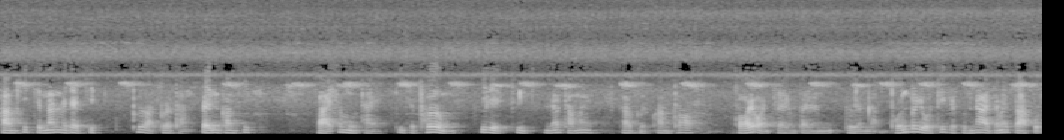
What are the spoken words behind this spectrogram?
ความคิดเช่นนั้นไม่ใช่คิดเพื่อเพื่อทำเป็นความคิดฝ่ายสมุทัยที่จะเพิ่มกิเลสขึ้นแล้วทำให้เราเกิดความทอดถอยอ่อนใจลงไปโดยลำดับผลประโยชน์ที่จะพึงได้จะไม่ปรากฏ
